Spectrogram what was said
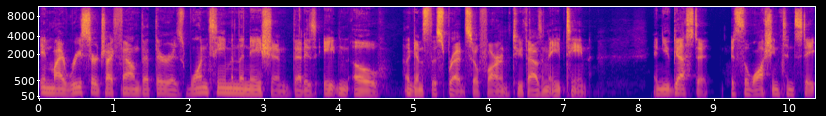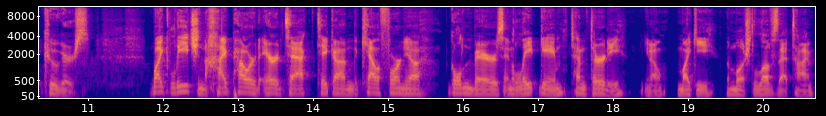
in my research, I found that there is one team in the nation that is eight and zero oh against the spread so far in 2018, and you guessed it, it's the Washington State Cougars. Mike Leach and the high-powered air attack take on the California Golden Bears in a late game, 10:30. You know, Mikey the Mush loves that time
